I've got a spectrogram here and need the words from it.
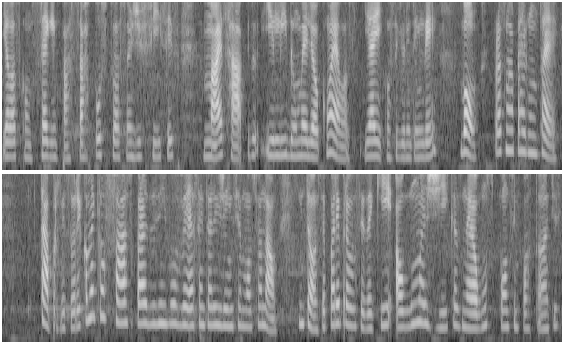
e elas conseguem passar por situações difíceis mais rápido e lidam melhor com elas. E aí, conseguiram entender? Bom, próxima pergunta é: Tá, professora, e como é que eu faço para desenvolver essa inteligência emocional? Então, eu separei para vocês aqui algumas dicas, né, alguns pontos importantes,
